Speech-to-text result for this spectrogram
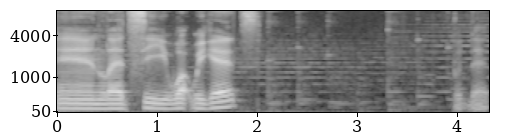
And let's see what we get. Put that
